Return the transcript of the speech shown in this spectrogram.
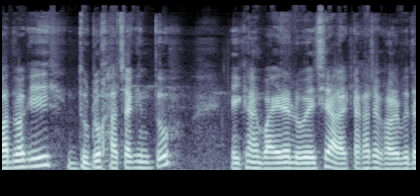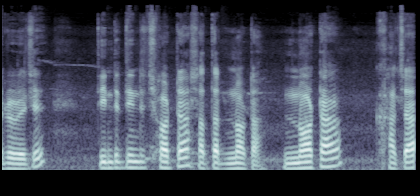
বাদ বাকি দুটো খাঁচা কিন্তু এইখানে বাইরে রয়েছে আর একটা খাঁচা ঘরের ভিতরে রয়েছে। তিনটে তিনটে, ছটা, সাত, আট, নটা। নটা খাঁচা,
